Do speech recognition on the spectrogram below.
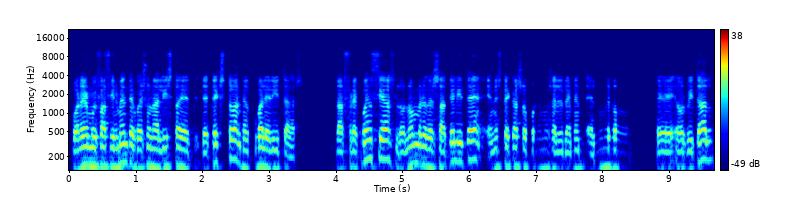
poner muy fácilmente, pues una lista de, texto en el cual editas las frecuencias, los nombres del satélite, en este caso ponemos el número eh, orbital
